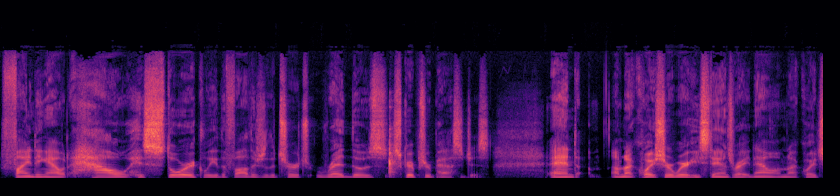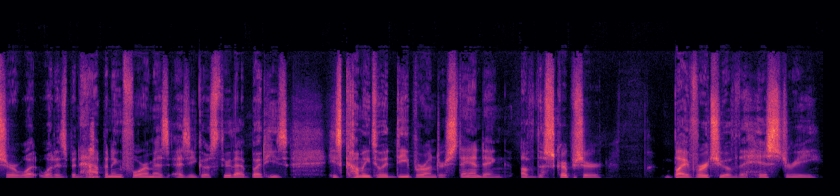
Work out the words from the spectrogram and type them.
finding out how historically the fathers of the church read those scripture passages. And I'm not quite sure where he stands right now. I'm not quite sure what what has been happening for him as as he goes through that, but he's he's coming to a deeper understanding of the scripture by virtue of the history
